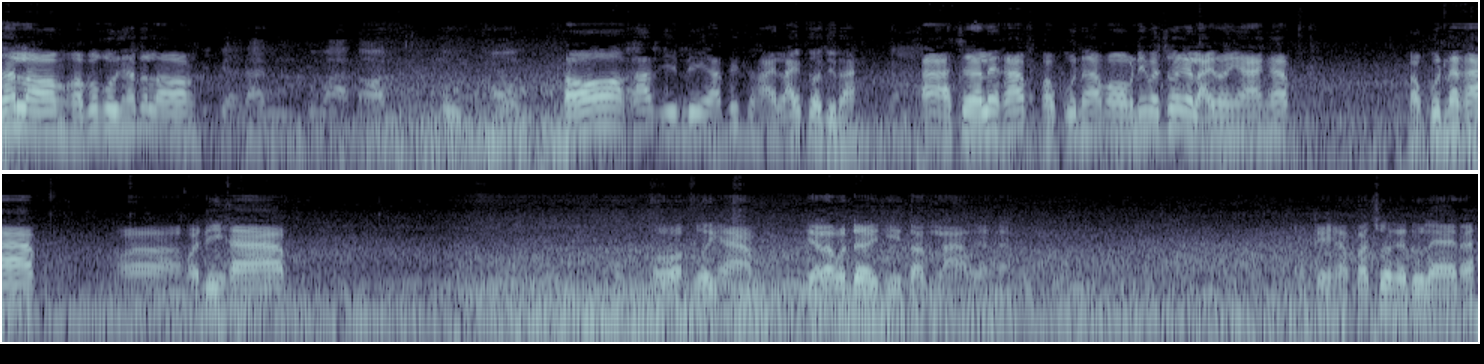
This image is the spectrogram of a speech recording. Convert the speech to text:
ท่านรองขอบพระคุณครับท่านรองที่เจอท่านผู้ว่าตอนปูดโคนอ๋อครับยินดีครับที่ถ่ายไลฟ์สดอยู่นะอ่าเชิญเลยครับขอบคุณครับอ๋อวันนี้มาช่วยกันหลายหน่วยงานครับ ขอบคุณนะครับอ่าสวัสดีครับโอ้สวยงาม เดี๋ยวเรามาเดินอีกทีตอนล้างกันนะโอ เคครับก็ช่วยกันดูแลนะ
